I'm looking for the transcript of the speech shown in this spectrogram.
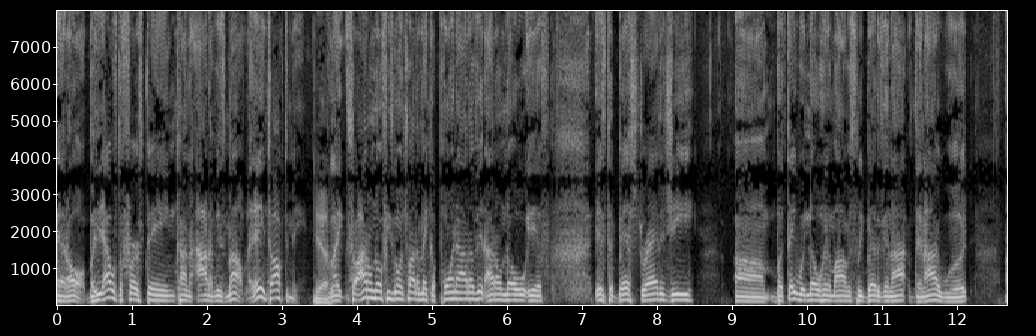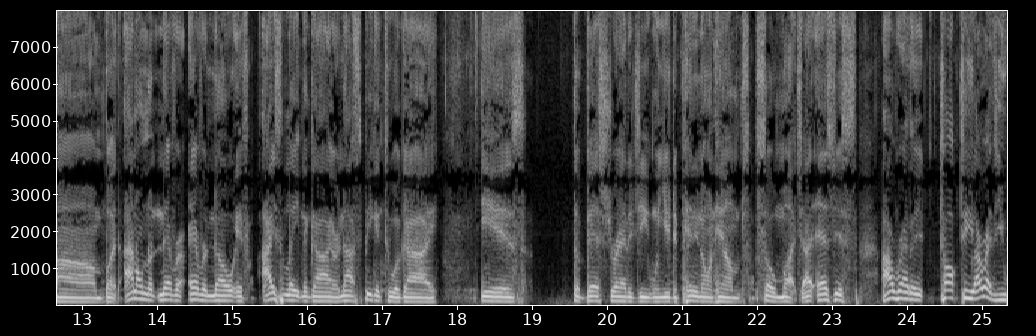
at all. But that was the first thing kind of out of his mouth. Like, they ain't talk to me. Yeah. Like, so I don't know if he's going to try to make a point out of it. I don't know if it's the best strategy. Um, but they would know him obviously better than I than I would. Um, but I don't never ever know if isolating a guy or not speaking to a guy is the best strategy when you're depending on him so much. I, that's just I'd rather talk to you. I'd rather you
